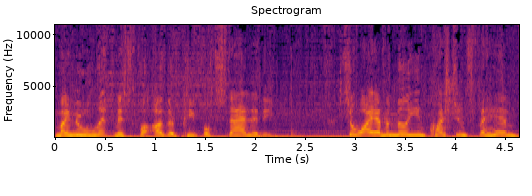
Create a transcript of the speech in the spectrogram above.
my new litmus for other people's sanity. So I have a million questions for him.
